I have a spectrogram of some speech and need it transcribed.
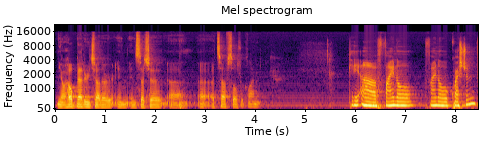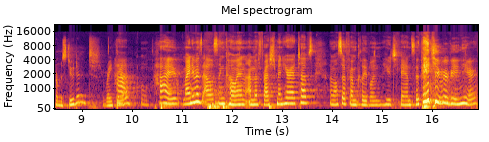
you know help better each other in in such a uh, a tough social climate. Okay, uh, final final question from a student right there. Hi. Hi, my name is Allison Cohen. I'm a freshman here at Tufts. I'm also from Cleveland, huge fan, so thank you for being here.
